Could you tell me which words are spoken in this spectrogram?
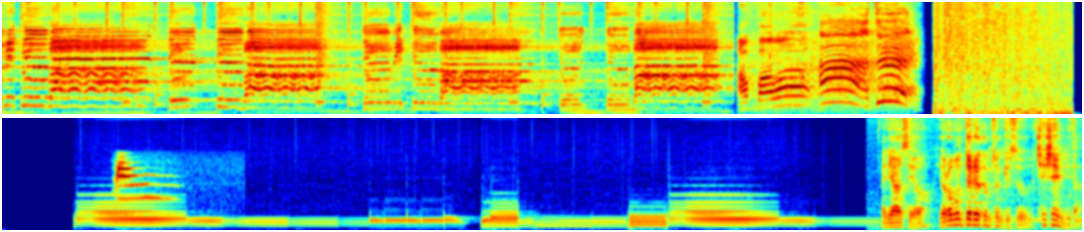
뚜비뚜바 뚜뚜바 뚜비뚜바 뚜뚜바 아빠와 아들 안녕하세요. 여러분들의 금성교수 최샤입니다.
